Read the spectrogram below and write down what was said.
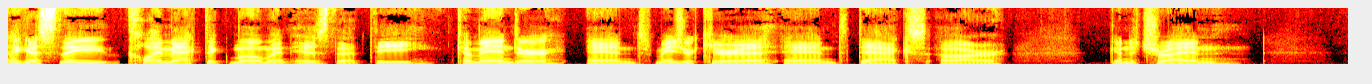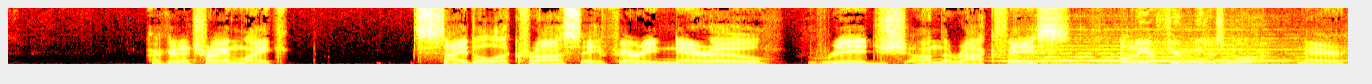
I guess the climactic moment is that the commander and Major Kira and Dax are going to try and are going to try and like sidle across a very narrow ridge on the rock face. Only a few meters more. And they're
